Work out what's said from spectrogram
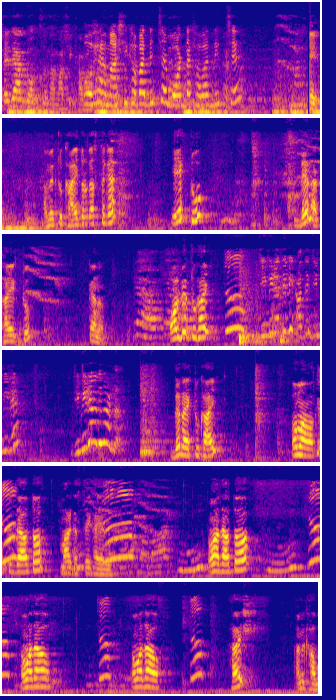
সেটা আর বলছো না মাসি ও হ্যাঁ মাসি খাবার দিচ্ছে আর বর্দা খাবার দিচ্ছে। এই, আমি একটু খাই তোর কাছ থেকে? একটু? দে না খাই একটু। কেন? অল্প একটু খাই। জিমিরে দিবি কাতে জিমিরে? জিমিরেও দিবা না? দে না একটু খাই। ও মা আমাকে একটু দাও তো। মার কাছ থেকে খাই আমি। ও মা দাও তো। ও মা দাও। ও মা দাও। হাইস আমি খাব।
